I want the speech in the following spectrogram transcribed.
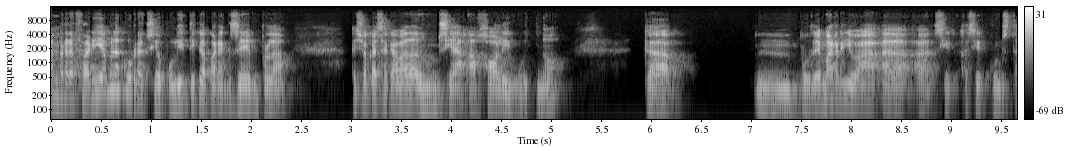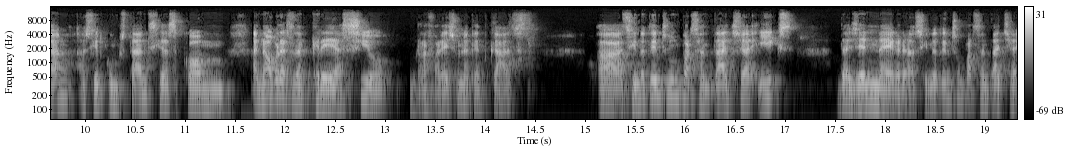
em referia a la correcció política, per exemple, això que s'acaba de denunciar a Hollywood, no? que mm, podem arribar a, a, a, circunstan a circumstàncies com en obres de creació, em refereixo en aquest cas, uh, si no tens un percentatge X de gent negra, si no tens un percentatge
